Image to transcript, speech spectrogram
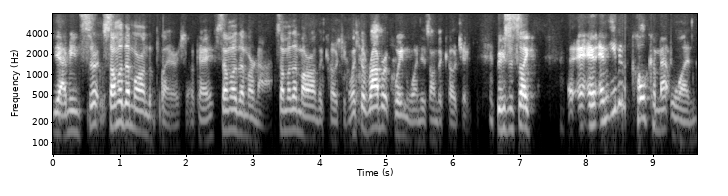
yeah. I mean, some of them are on the players. Okay, some of them are not. Some of them are on the coaching. Like the Robert Quinn one is on the coaching because it's like, and, and even the Cole Kmet one,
